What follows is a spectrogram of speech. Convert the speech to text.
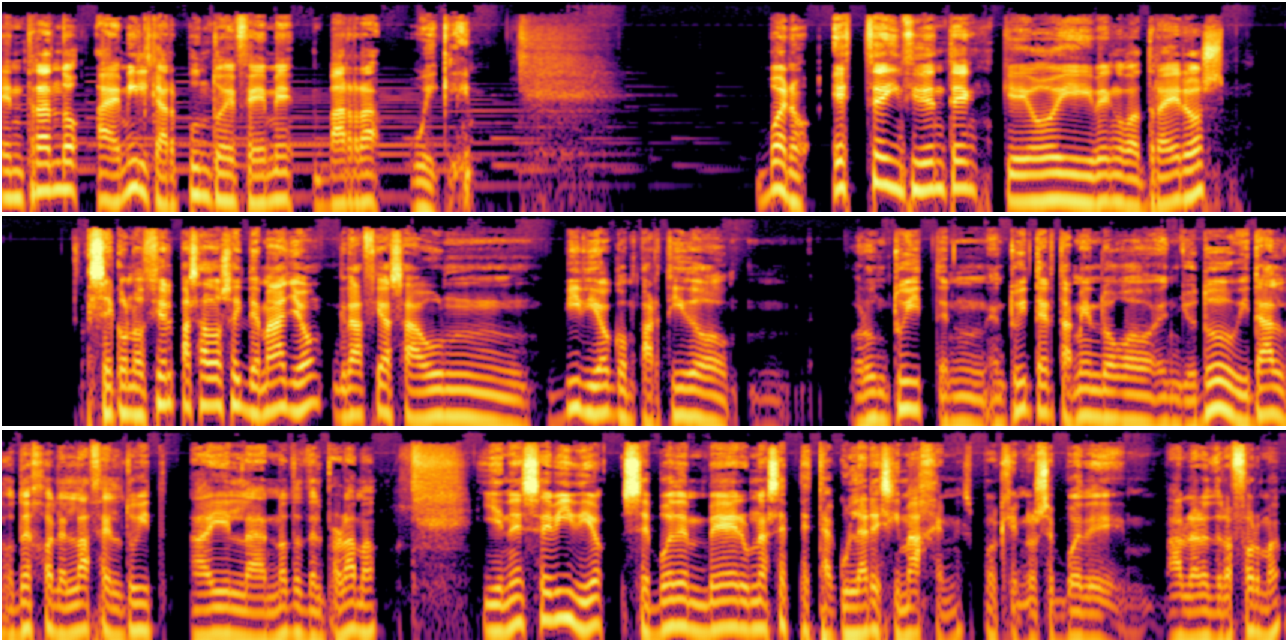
entrando a emilcar.fm barra weekly. Bueno, este incidente que hoy vengo a traeros se conoció el pasado 6 de mayo gracias a un vídeo compartido mm, por un tweet en, Twitter, también luego en YouTube y tal. Os dejo el enlace del tweet ahí en las notas del programa. Y en ese vídeo se pueden ver unas espectaculares imágenes, porque no se puede hablar de otra forma,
